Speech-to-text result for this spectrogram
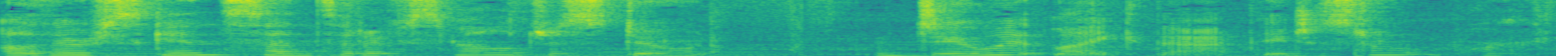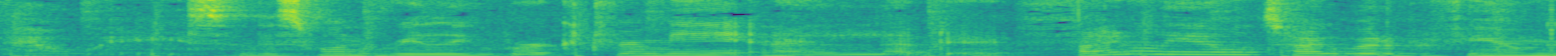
other skin sensitive smell just don't do it like that. They just don't work that way. So this one really worked for me and I loved it. Finally, I will talk about a perfume.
